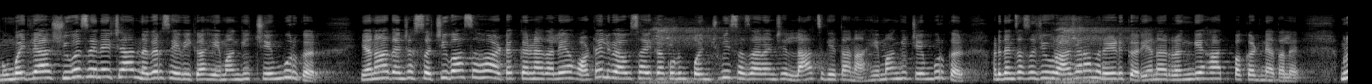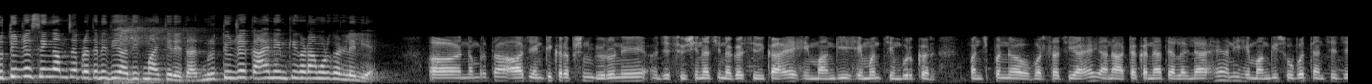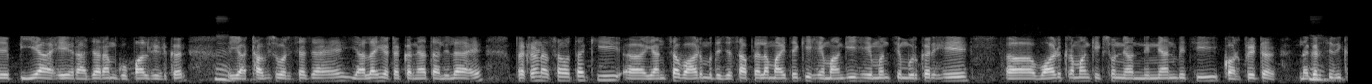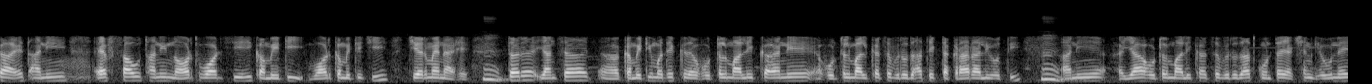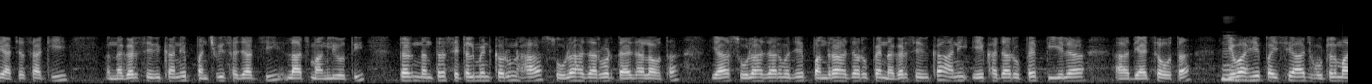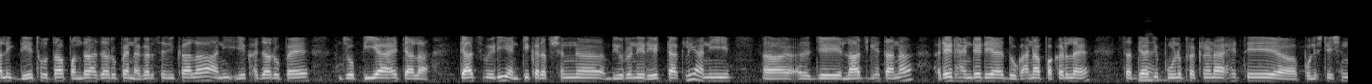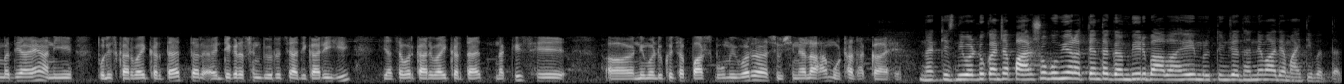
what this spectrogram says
मुंबईतल्या शिवसेनेच्या नगरसेविका हेमांगी चेंबूरकर यांना त्यांच्या सचिवासह अटक करण्यात आली आहे. हॉटेल व्यावसायिकाकडून पंचवीस हजारांची लाच घेताना हेमांगी चेंबूरकर आणि त्यांचा सचिव राजाराम रेडकर यांना रंगेहात पकडण्यात आलंय. मृत्युंजय सिंग आमचे प्रतिनिधी अधिक माहिती देत आहेत. मृत्युंजय काय नेमकी घडामोड घडलेली आहे? नम्रता आज अँटी करप्शन ब्युरोने जे शिवसेनाची नगरसेविका आहे हेमांगी हेमंत चेंबूरकर पंचपन्न वर्षाची आहे. यांना अटक करण्यात आलेली आहे आणि हेमांगी सोबत त्यांचे जे पीए आहे राजाराम गोपाल रेडकर हे अठ्ठावीस वर्षाचे आहे. यालाही अटक करण्यात आलेलं आहे. प्रकरण असा होता की यांचा वार्डमध्ये जसं आपल्याला माहीत आहे की हेमांगी हेमंत चेंबूरकर हे वार्ड क्रमांक एकशे निन्यानवेची कॉर्पोरेटर नगरसेविका आहेत आणि एफ साऊथ आणि नॉर्थ वॉर्डची ही कमिटी वॉर्ड कमिटीची चेअरमॅन आहे. तर यांच्या कमिटीमध्ये हॉटेल मालिकाने हॉटेल मालकाच्या विरोधात एक तक्रार आली होती. आणि या हॉटेल मालिकाच्या विरोधात कोणताही ऍक्शन घेऊ नये याच्यासाठी नगरसेविकाने पंचवीस हजारची लाच मागली होती. तर नंतर सेटलमेंट करून हा सोळा हजारवर तय झाला होता. या सोळा हजार म्हणजे पंधरा हजार रुपये नगरसेविका आणि एक हजार रुपये पीएला द्यायचा होता. जेव्हा हे पैसे आज हॉटेल मालिक देत होता पंधरा हजार रुपये नगरसेविकाला आणि एक हजार रुपये जो पीए आहे त्याला. त्याच वेळी अँटी करप्शन ब्युरोने रेड टाकली आणि जे लाच घेताना रेड हँडेड या दोघांना पकडलं आहे सध्या जे पूर्ण प्रकरण आहे ते पोलीस स्टेशनमध्ये आहे आणि पोलीस कारवाई करतायत. तर अँटी करप्शन ब्युरोचे अधिकारीही याच्यावर कारवाई करतायत. नक्कीच हे निवडणुकीच्या पार्श्वभूमीवर शिवसेनेला हा मोठा धक्का आहे. नक्कीच. निवडणुकांच्या पार्श्वभूमीवर अत्यंत गंभीर बाब आहे. मृत्युंजय धन्यवाद या माहितीबद्दल.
